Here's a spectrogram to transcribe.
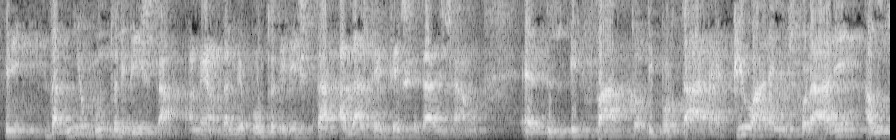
Quindi dal mio punto di vista, almeno dal mio punto di vista ad alta intensità, diciamo, eh, il fatto di portare più aree muscolari a un,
